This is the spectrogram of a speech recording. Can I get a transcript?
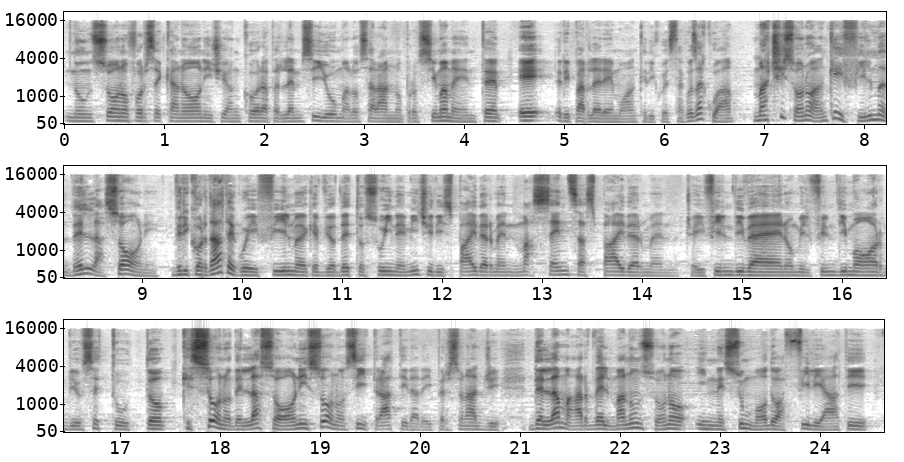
non sono forse canonici ancora per l'MCU, ma lo saranno prossimamente e riparleremo anche di questa cosa qua. Ma ci sono anche i film della Sony. Vi ricordate quei film che vi ho detto sui nemici di Spider-Man, ma senza Spider-Man? Cioè i film di Venom, il film di Morbius e tutto, che sono della Sony, sono sì tratti da dei personaggi della Marvel, ma non sono in nessun modo affiliati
